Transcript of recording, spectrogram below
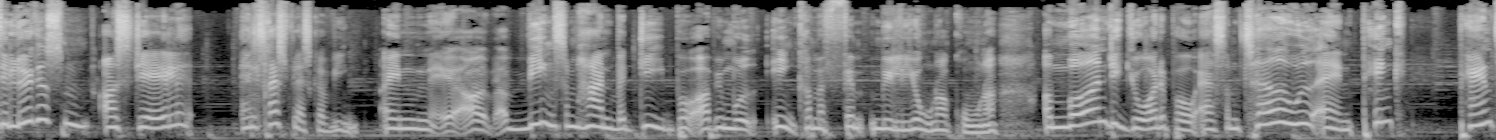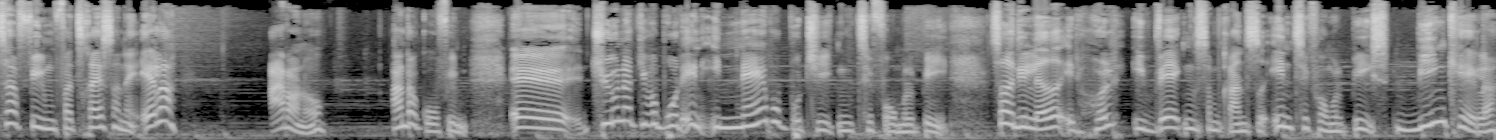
det lykkedes dem at stjæle 50 flasker vin. Og, en, øh, og, og vin, som har en værdi på op imod 1,5 millioner kroner. Og måden, de gjorde det på, er som taget ud af en Pink Panther-film fra 60'erne. Eller, I don't know, andre gode film. Øh, 20'erne, de var brudt ind i nabobutikken til Formel B. Så havde de lavet et hul i væggen, som grænsede ind til Formel B's vinkælder.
